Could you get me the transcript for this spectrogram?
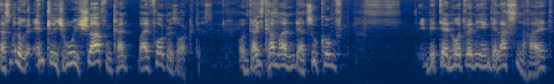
dass man doch endlich ruhig schlafen kann, weil vorgesorgt ist. Und dann Richtig. kann man der Zukunft mit der notwendigen Gelassenheit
